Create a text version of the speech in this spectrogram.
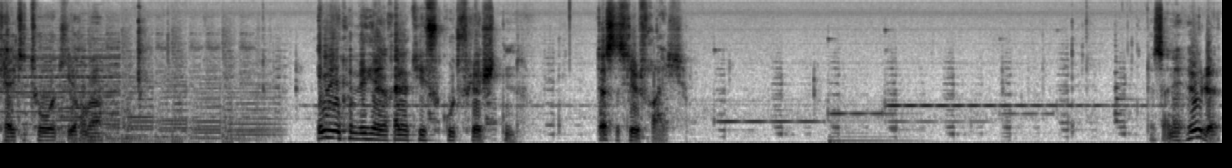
Kältetod, wie auch immer. Immerhin können wir hier relativ gut flüchten. Das ist hilfreich. Das ist eine Höhle.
